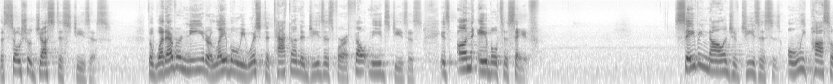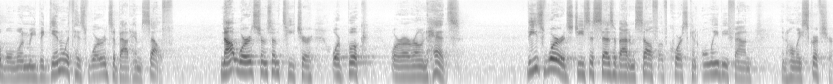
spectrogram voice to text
the social justice Jesus, the whatever need or label we wish to tack onto Jesus for our felt needs Jesus is unable to save. Saving knowledge of Jesus is only possible when we begin with his words about himself, not words from some teacher or book or our own heads. These words Jesus says about himself, of course, can only be found in Holy Scripture.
